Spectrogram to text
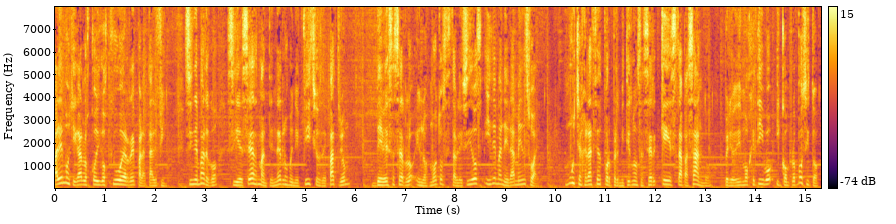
haremos llegar los códigos QR para tal fin. Sin embargo, si deseas mantener los beneficios de Patreon, debes hacerlo en los montos establecidos y de manera mensual. Muchas gracias por permitirnos hacer qué está pasando, periodismo objetivo y con propósito,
